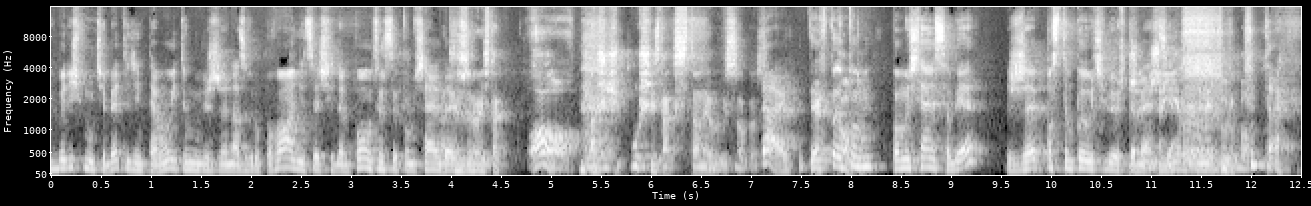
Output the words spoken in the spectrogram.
byliśmy u ciebie tydzień temu i ty mówisz, że na zgrupowanie co 7 punktów, sobie pomyślałem, A ty tak, zrobiłeś tak, o, aż uszy tak stanęły wysoko. tak, tak pomyślałem sobie, że postępuje u ciebie już Że, demencja. że jebany turbo. Tak,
